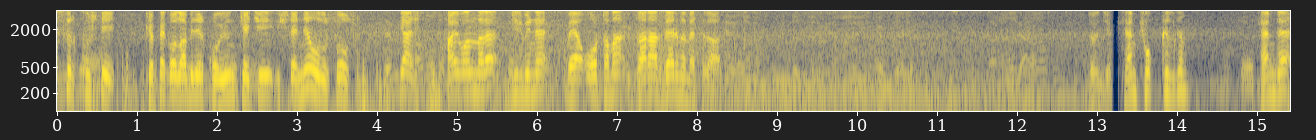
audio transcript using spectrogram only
Sırf kuş değil. Köpek olabilir, koyun, keçi işte ne olursa olsun. Yani hayvanlara birbirine veya ortama zarar vermemesi lazım. Dönecek. Hem çok kızgın hem de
